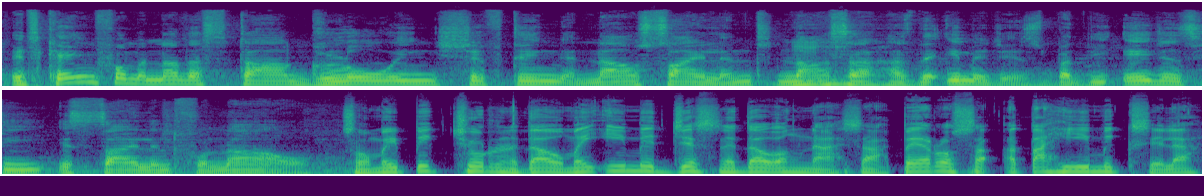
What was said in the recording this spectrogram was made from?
It came from another star glowing, shifting, and now silent. NASA has the images, but the agency is silent for now. So may picture na daw, may images na daw ang NASA, pero sa atahimik sila.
